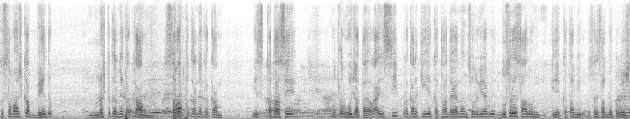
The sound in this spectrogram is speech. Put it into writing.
तो समाज का भेद नष्ट करने का काम, समाप्त करने का काम इस कथा से मतलब हो जाता है। और इसी प्रकार की ये कथा दयानंद स्वर्गीय भी दूसरे साल उन, ये कथा भी दूसरे साल में प्रवेश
